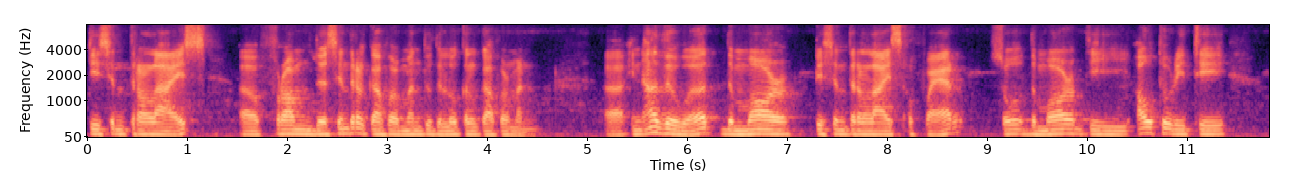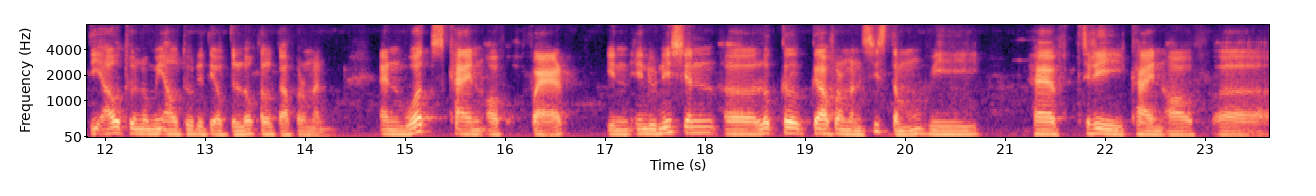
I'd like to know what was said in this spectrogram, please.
decentralized from the central government to the local government. Uh, in other words, the more decentralized affair, so the more the authority, the autonomy authority of the local government. And what kind of affair in Indonesian uh, local government system, we have three kind of uh,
